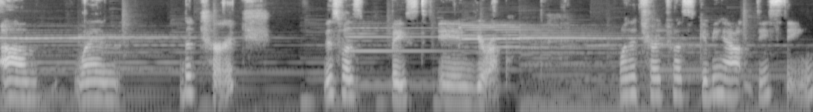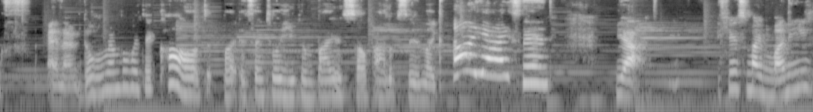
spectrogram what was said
Um, when the church, this was based in Europe, when the church was giving out these things, and I don't remember what they're called, but essentially you can buy yourself out of sin, like, oh yeah, I sinned. Yeah, here's my money,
